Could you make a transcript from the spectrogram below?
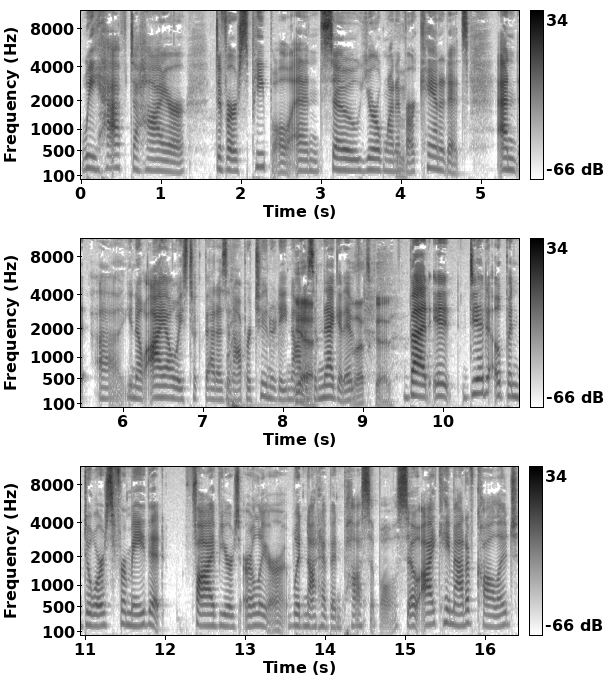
we have to hire diverse people. And so you're one of our candidates. And, uh, you know, I always took that as an opportunity, not as a negative. That's good. But it did open doors for me that five years earlier would not have been possible. So I came out of college,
